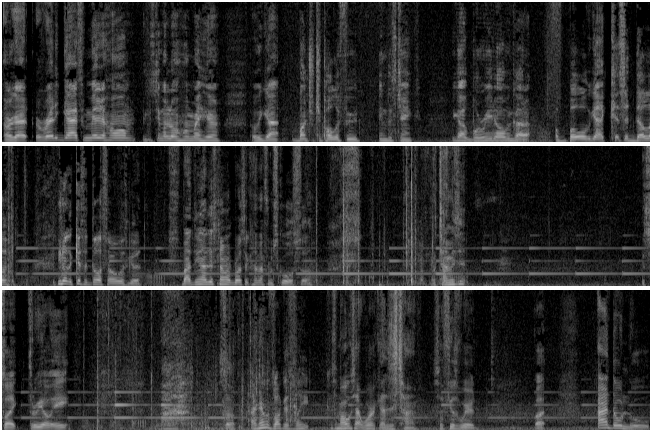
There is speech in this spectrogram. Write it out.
Alright, ready guys, we made it home. You can see my little home right here. But we got a bunch of Chipotle food in this tank. We got a burrito, we got a, a bowl, we got a quesadilla. You know the quesadillas are always good. But at the end of this time, my brother coming back from school, so. What time is it? It's like 3.08. so, I never vlog this late. Because I'm always at work at this time. So it feels weird. But, I don't know.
